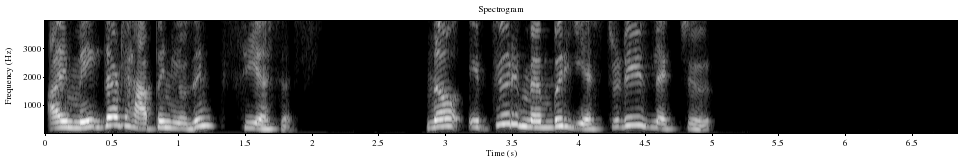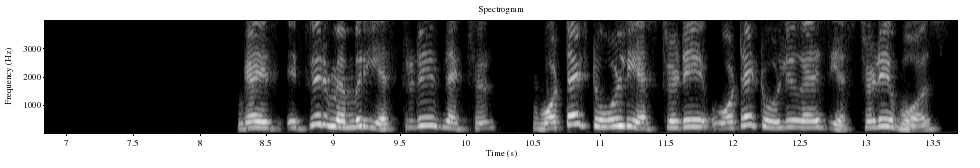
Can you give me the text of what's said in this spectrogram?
I make that happen using CSS. Now, if you remember yesterday's lecture, guys, if you remember yesterday's lecture, what I told yesterday, what I told you guys yesterday was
